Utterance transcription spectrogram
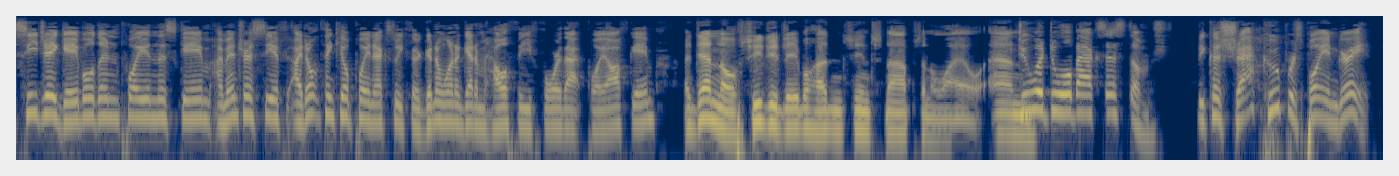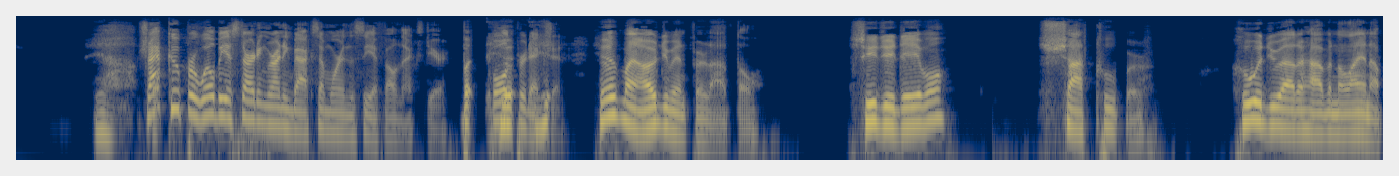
CJ Gable didn't play in this game. I'm interested to see if, I don't think he'll play next week. They're going to want to get him healthy for that playoff game. I didn't know CJ Gable hadn't seen snaps in a while, and Do a dual back system because Shaq Cooper's playing great. yeah, Shaq Cooper will be a starting running back somewhere in the CFL next year. but Bold here- prediction. Here's my argument for that, though. CJ Gable, Shaq Cooper. Who would you rather have in the lineup?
